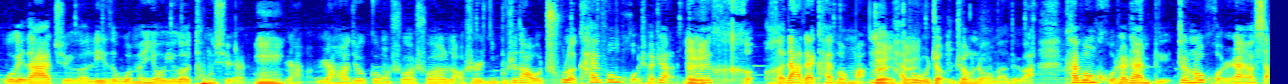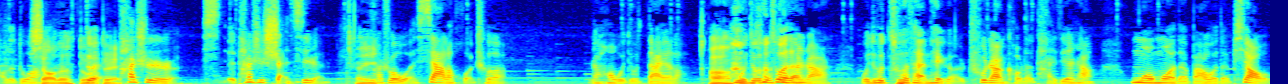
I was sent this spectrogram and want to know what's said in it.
我给大家举个例子，我们有一个同学，嗯，然然后就跟我说说老师，你不知道我出了开封火车站，因为河河大在开封嘛，对，还不如郑郑州呢，对吧？开封火车站比郑州火车站要小得多，小得多。对，他是他是陕西人，他说我下了火车。然后我就呆了啊！我就坐在那儿，我就坐在那个出站口的台阶上，默默的把我的票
